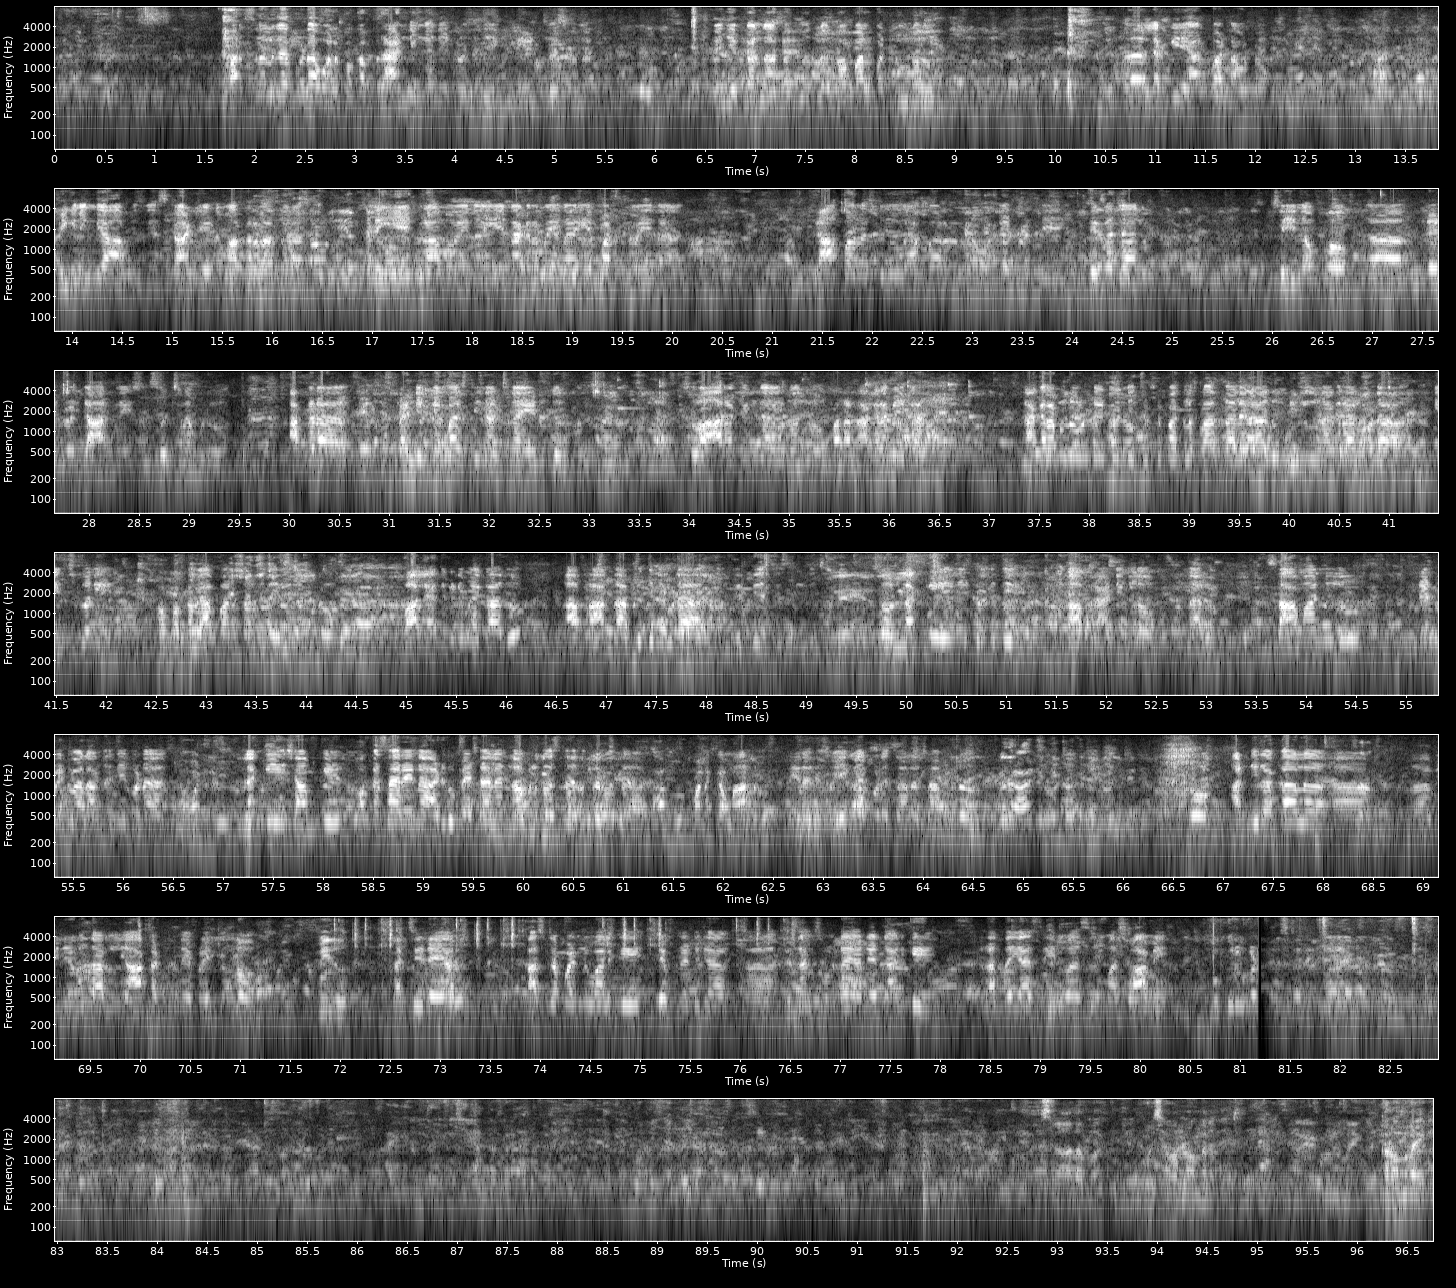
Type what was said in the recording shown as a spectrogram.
పర్సనల్గా కూడా వాళ్ళకు ఒక బ్రాండింగ్ అనేటువంటిది క్రియేట్ చేస్తున్నారు. నేను చెప్పాను నా సొంతూరులో గోపాలపట్నంలో లక్కీ ఏర్పాటు అవటం బిగినింగ్ ఆ బిజినెస్ స్టార్ట్ చేయడం ఆ తర్వాత అంటే ఏ గ్రామం అయినా ఏ నగరం అయినా ఏ పట్టణం అయినా వ్యాపారస్తులు వ్యాపారంలో ఉండేటువంటి దిగజాలు చైన్ uh, ఉండేటువంటి ఆర్గనైజేషన్స్ వచ్చినప్పుడు అక్కడ స్పెండింగ్ కెపాసిటీని అంచనా వేయడం జరుగుతుంది. సో ఆ రకంగా ఈరోజు మన నగరమే కాదు నగరంలో ఉండేటువంటి చుట్టుపక్కల ప్రాంతాలే కాదు మిగిలిన నగరాలు కూడా ఎంచుకొని ఒక్కొక్క వ్యాపార సంస్థ ఇచ్చినప్పుడు వాళ్ళు ఎదగడమే కాదు ఆ ప్రాంత అభివృద్ధిని కూడా నిర్దేశిస్తుంది. సో లక్కీ అనేటువంటిది ఆ బ్రాండింగ్లో ఉన్నారు సామాన్యులు ఉండేటువంటి వాళ్ళందరికీ కూడా లక్కీ షాప్కి ఒక్కసారైనా అడుగు పెట్టాలని లోపలికి వస్తారు. తర్వాత మనక మాటలు నేను అది స్వయంగా కూడా చాలా షాపులో సో అన్ని రకాల వినియోగదారుల్ని ఆకట్టుకునే ప్రయత్నంలో మీరు సక్సీడ్ అయ్యారు. కష్టపడిన వాళ్ళకి డెఫినెట్గా రిజల్ట్స్ ఉంటాయి అనే దానికి రత్తయ్య శ్రీనివాస్ మా స్వామి ముగ్గురు కూడా రాదబ్బా మూడు సెవెన్లో ఉందండి ఇక్కడ ఉంది మైక్.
